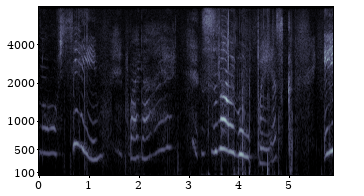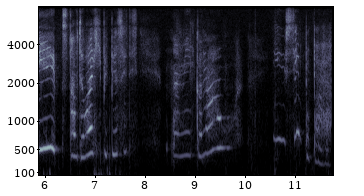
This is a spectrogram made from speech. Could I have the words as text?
Ну всім бай-бай! З вами був Песк. І ставте лайки, підписуйтесь на мій канал. І всім па-па!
